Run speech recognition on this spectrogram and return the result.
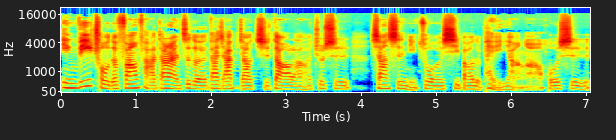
in vitro 的方法，当然这个大家比较知道啦，就是像是你做细胞的培养啊，或是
